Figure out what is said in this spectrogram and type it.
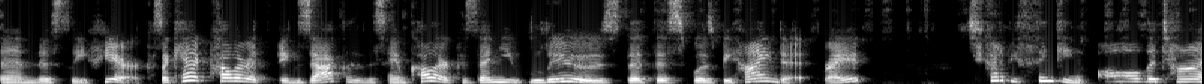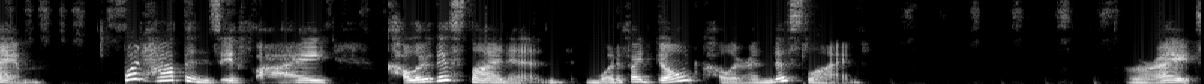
than this leaf here because I can't color it exactly the same color because then you lose that this was behind it, right? So you got to be thinking all the time, what happens if I color this line in? What if I don't color in this line? All right,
